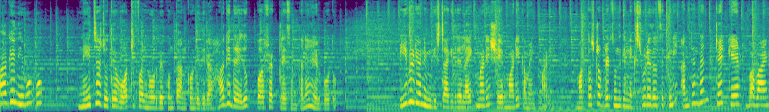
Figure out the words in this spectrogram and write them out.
ಹಾಗೆ ನೀವು ನೇಚರ್ ಜೊತೆ ವಾಟರ್ಫಾಲ್ ನೋಡಬೇಕು ಅಂತ ಅಂದ್ಕೊಂಡಿದ್ದೀರಾ ಹಾಗಿದ್ರೆ ಇದು ಪರ್ಫೆಕ್ಟ್ ಪ್ಲೇಸ್ ಅಂತಲೇ ಹೇಳ್ಬೋದು. ಈ ವಿಡಿಯೋ ನಿಮ್ಗೆ ಇಷ್ಟ ಆಗಿದ್ರೆ ಲೈಕ್ ಮಾಡಿ ಶೇರ್ ಮಾಡಿ ಕಮೆಂಟ್ ಮಾಡಿ. ಮತ್ತಷ್ಟು ಅಪ್ಡೇಟ್ಸ್ ಒಂದಿಗೆ ನೆಕ್ಸ್ಟ್ ವಿಡಿಯೋದಲ್ಲಿ ಸಿಗ್ತೀನಿ. Until then take care bye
